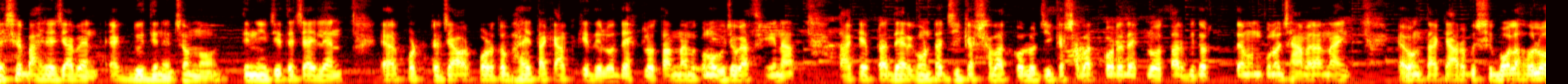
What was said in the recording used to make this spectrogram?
দেশের বাইরে যাবেন এক দুই দিনের জন্য। তিনি যেতে চাইলেন, এয়ারপোর্টে যাওয়ার পরে তো ভাই তাকে আটকে দিল, দেখল তার নামে কোনো অভিযোগ আছে কিনা। তাকে প্রায় দেড় ঘণ্টা জিজ্ঞাসাবাদ করল, জিজ্ঞাসাবাদ করে দেখল তার ভিতর তেমন কোনো ঝামেলা নাই এবং তাকে আরও বেশি বলা হলো,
